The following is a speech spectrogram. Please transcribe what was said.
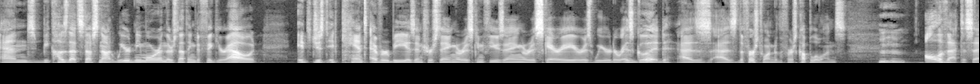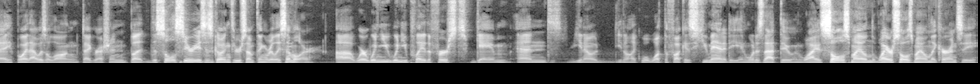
And because that stuff's not weird anymore and there's nothing to figure out, it just it can't ever be as interesting or as confusing or as scary or as weird or as good as as the first one or the first couple of ones all of that to say, boy, that was a long digression. But the Soul series is going through something really similar, uh, where when you when you play the first game, and you know, you know, like, well, what the fuck is humanity, and what does that do, and why is souls my only, why are souls my only currency?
